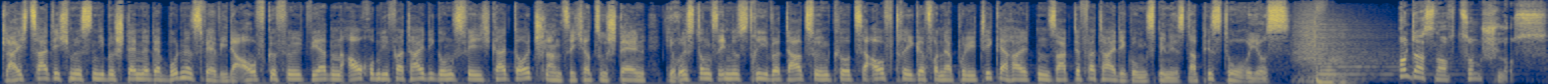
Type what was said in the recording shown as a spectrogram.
Gleichzeitig müssen die Bestände der Bundeswehr wieder aufgefüllt werden, auch um die Verteidigungsfähigkeit Deutschlands sicherzustellen. Die Rüstungsindustrie wird dazu in Kürze Aufträge von der Politik erhalten, sagte Verteidigungsminister Pistorius. Und das noch zum Schluss.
